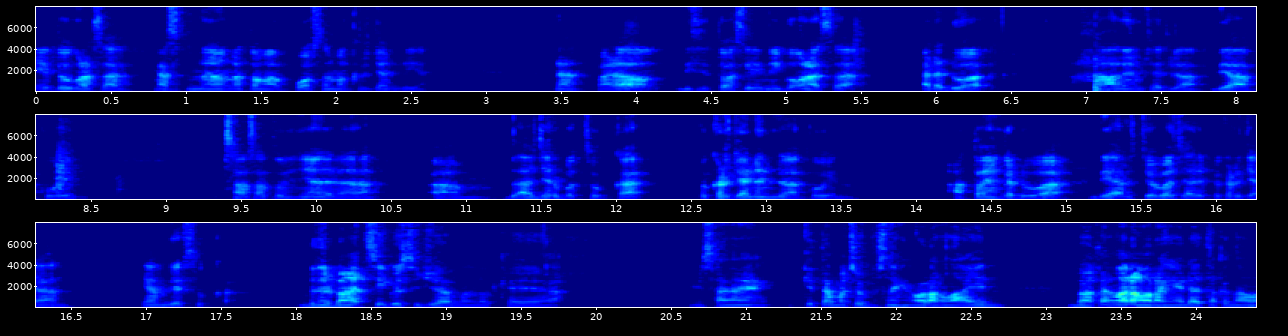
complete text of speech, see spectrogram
Yaitu ngerasa nggak senang atau nggak puas sama kerjaan dia. Nah, padahal di situasi ini gue ngerasa ada dua hal yang bisa dila- dilakuin. Salah satunya adalah em, belajar buat suka pekerjaan yang dilakuin. Atau yang kedua, dia harus coba cari pekerjaan yang dia suka. Bener banget sih gue setuju sama lo kayak misalnya kita mau coba senengin orang lain bahkan orang-orang yang udah terkenal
